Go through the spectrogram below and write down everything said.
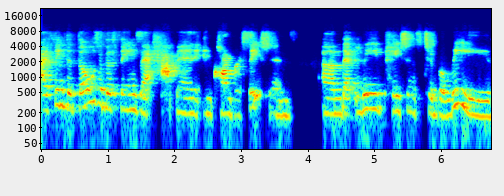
I think that those are the things that happen in conversations um, that lead patients to believe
